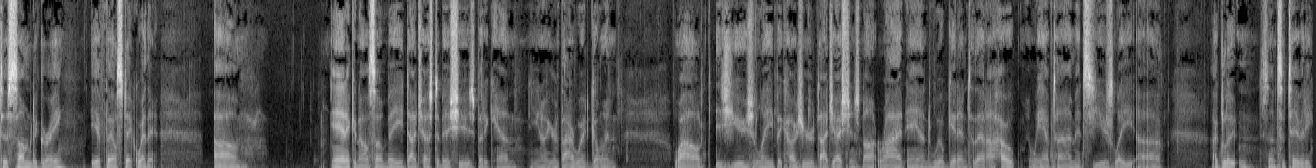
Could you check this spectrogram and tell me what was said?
to some degree if they'll stick with it. Um, and it can also be digestive issues, but again, you know, your thyroid going wild is usually because your digestion's not right, and we'll get into that. I hope we have time. It's usually uh, a gluten sensitivity.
